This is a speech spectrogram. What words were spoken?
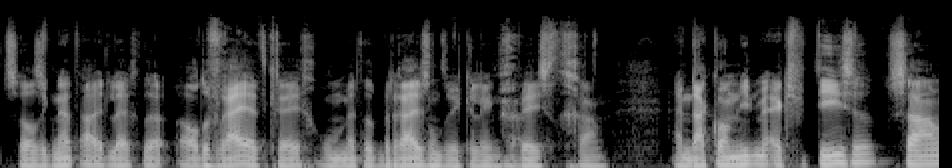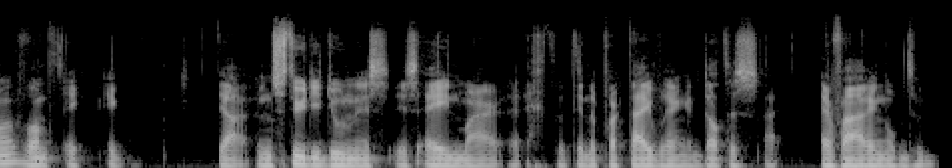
zoals ik net uitlegde, al de vrijheid kreeg om met dat bedrijfsontwikkeling ja. bezig te gaan. En daar kwam niet meer expertise samen, want ik, ik ja, een studie doen is, is één, maar echt het in de praktijk brengen, dat is ervaring opdoen.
